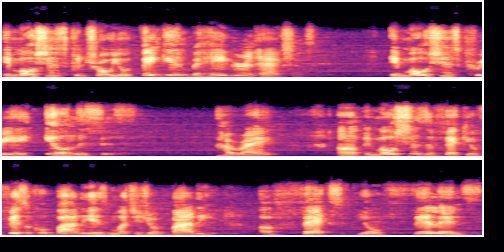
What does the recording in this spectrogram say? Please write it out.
Emotions control your thinking, behavior, and actions. Emotions create illnesses. All right? Um, emotions affect your physical body as much as your body affects your feelings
